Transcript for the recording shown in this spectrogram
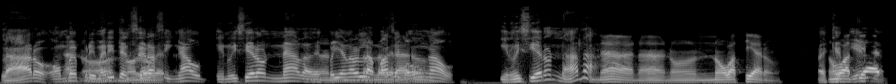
Claro, hombre, primera y tercera sin out, y no hicieron nada. Después llenaron la base con un out y no hicieron nada. Nada, nada, no, no batearon. no batearon.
